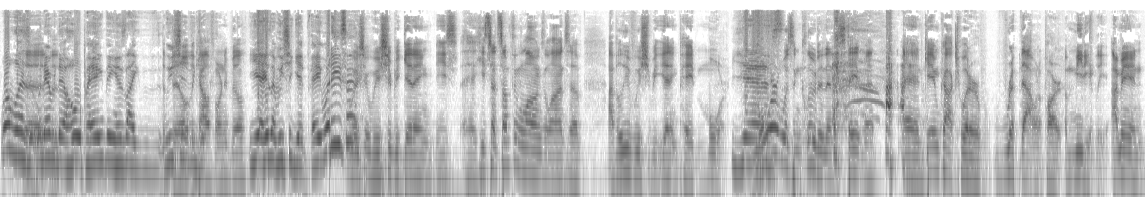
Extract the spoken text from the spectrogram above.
What was The- it? Whenever the- the, whole paying thing is like the we bill, should the get- California bill. Yeah, he's like we should get paid. What did he say? We should, we should be getting. He's he said something along the lines of, "I believe we should be getting paid more." Yes. more was included in the statement, and Gamecock Twitter ripped that one apart immediately. I mean,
